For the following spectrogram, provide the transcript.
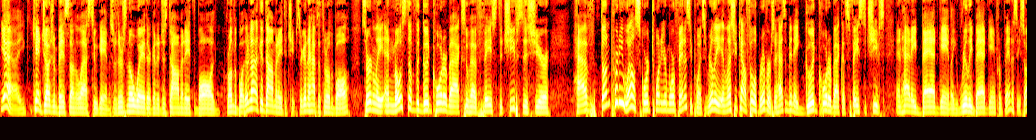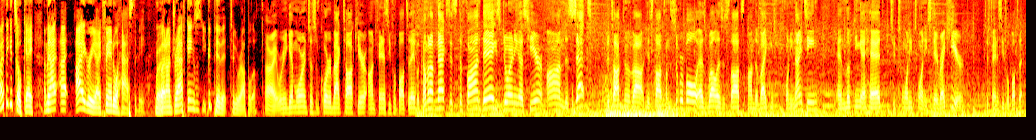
Yeah, you can't judge them based on the last two games. There's no way they're going to just dominate the ball, run the ball. They're not going to dominate the Chiefs. They're going to have to throw the ball, certainly. And most of the good quarterbacks who have faced the Chiefs this year have done pretty well, scored 20 or more fantasy points. Really, unless you count Philip Rivers, there hasn't been a good quarterback that's faced the Chiefs and had a bad game, like really bad game from fantasy. So I think it's okay. I mean, I, I, I agree. Like FanDuel has to be. Right. But on DraftKings, you could pivot to Garoppolo. All right, we're going to get more into some quarterback talk here on Fantasy Football today. But coming up next, it's Stefon Diggs joining us here on the set to talk to him about his thoughts on the Super Bowl as well as his thoughts on the Vikings for 2019 and looking ahead to 2020. Stay right here to Fantasy Football today.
